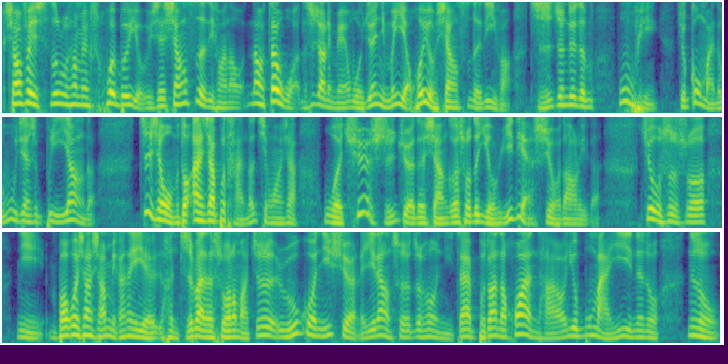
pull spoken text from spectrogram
消费思路上面会不会有一些相似的地方呢？那在我的视角里面，我觉得你们也会有相似的地方，只是针对的物品就购买的物件是不一样的。这些我们都按下不谈的情况下，我确实觉得翔哥说的有一点是有道理的，就是说你包括像小米刚才也很直白的说了嘛，就是如果你选了一辆车之后，你在不断的换它，然后又不满意那种那种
